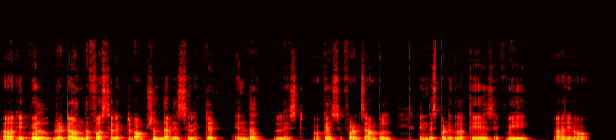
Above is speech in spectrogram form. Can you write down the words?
uh, it will return the first selected option that is selected in the list. Okay so for example in this particular case if we uh, you know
